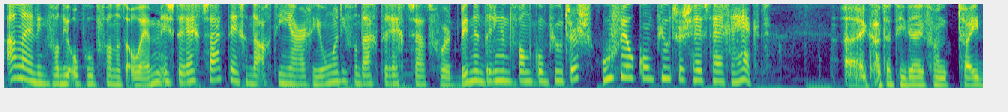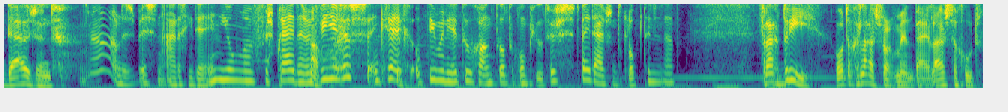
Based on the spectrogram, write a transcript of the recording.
Aanleiding van die oproep van het OM is de rechtszaak tegen de 18-jarige jongen... die vandaag terecht staat voor het binnendringen van computers. Hoeveel computers heeft hij gehackt? Eh, ik had het idee van 2000. Nou, dat is best een aardig idee. Die jongen verspreidde een Oh. virus en kreeg op die manier toegang tot de computers. 2000 klopt inderdaad. Vraag 3. Hoort een geluidsfragment bij. Luister goed.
